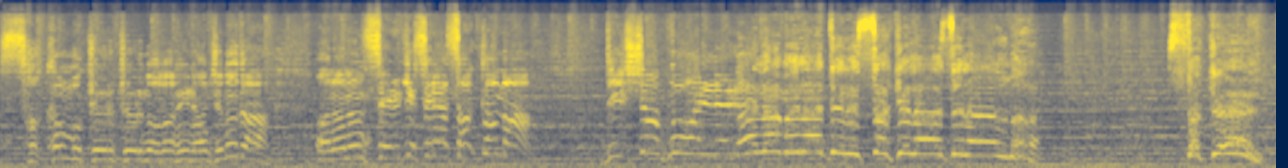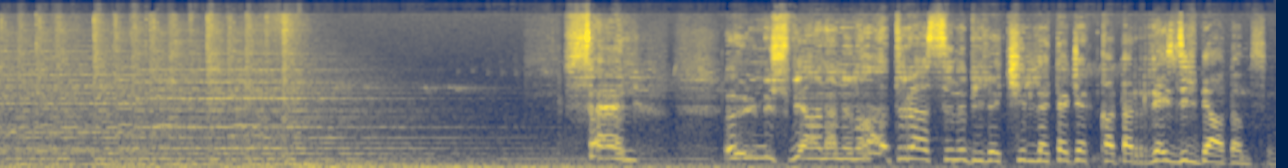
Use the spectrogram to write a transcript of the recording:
Sakın bu körü körüne olan inancını da ananın sevgisine saklama. Dilşah bu halleri... Anamın adını sakın ağzına alma. Sakın! Sen ölmüş bir ananın hatırasını bile kirletecek kadar rezil bir adamsın.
